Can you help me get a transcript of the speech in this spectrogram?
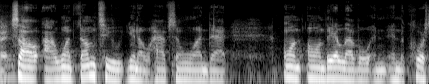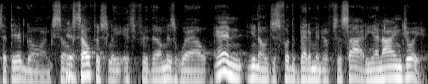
Right. So I want them to, you know, have someone that on on their level and in the course that they're going. So Yeah. selfishly, it's for them as well, and you know, just for the betterment of society. And I enjoy it.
